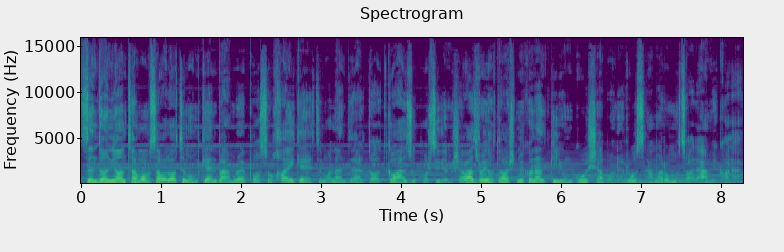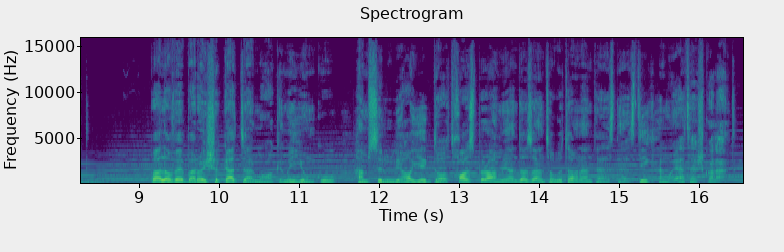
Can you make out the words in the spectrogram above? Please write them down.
زندانیان تمام سوالات ممکن به همراه پاسخهایی که احتمالا در دادگاه از او پرسیده می شود را یادداشت می کنند که یونگو شبانه روز همه را مطالعه می کند. به علاوه برای شرکت در محاکمه یونگو همسلولی ها یک دادخواست به راه می اندازند تا بتوانند از نزدیک حمایتش کنند.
